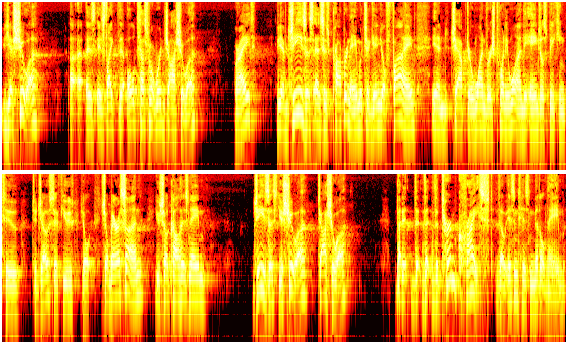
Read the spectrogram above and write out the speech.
Yeshua, uh, is, is like the Old Testament word Joshua, right? You have Jesus as his proper name, which again you'll find in chapter 1, verse 21, the angel speaking to, to Joseph. You shall bear a son, you shall call his name Jesus, Yeshua, Joshua. But it, the, the, the term Christ, though, isn't his middle name,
